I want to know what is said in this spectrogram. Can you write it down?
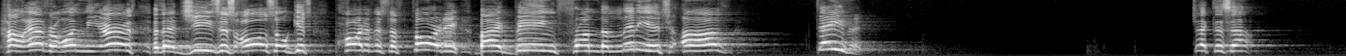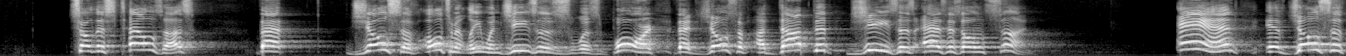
However, on the earth, that Jesus also gets part of His authority by being from the lineage of David. Check this out. So, this tells us that Joseph, ultimately, when Jesus was born, that Joseph adopted Jesus as his own son. And if Joseph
